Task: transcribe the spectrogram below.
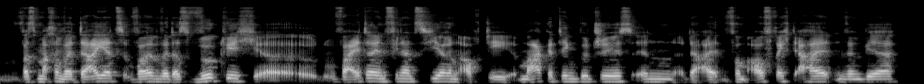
Was machen wir da jetzt? Wollen wir das wirklich äh, weiterhin finanzieren? Auch die Marketingbudgets in der alten Form aufrechterhalten, wenn wir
